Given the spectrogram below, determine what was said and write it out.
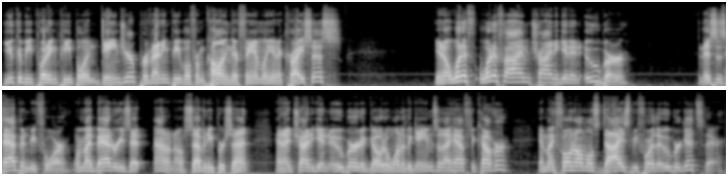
you could be putting people in danger, preventing people from calling their family in a crisis. You know, what if what if I'm trying to get an Uber, and this has happened before, where my battery's at, I don't know, 70%, and I try to get an Uber to go to one of the games that I have to cover, and my phone almost dies before the Uber gets there.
